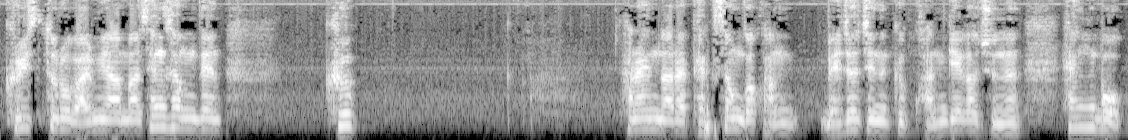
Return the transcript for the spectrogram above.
그리스도로 말미암아 생성된 그 하나님 나라의 백성과 관, 맺어지는 그 관계가 주는 행복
